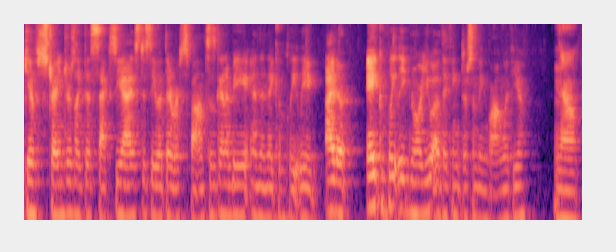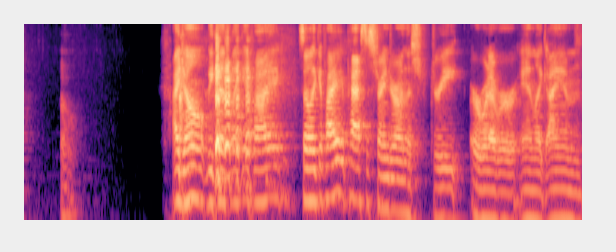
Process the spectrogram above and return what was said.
give strangers like the sexy eyes to see what their response is gonna be, and then they completely either a completely ignore you, or they think there's something wrong with you? No, Oh, I don't because like if I so like if I pass a stranger on the street or whatever and like I am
